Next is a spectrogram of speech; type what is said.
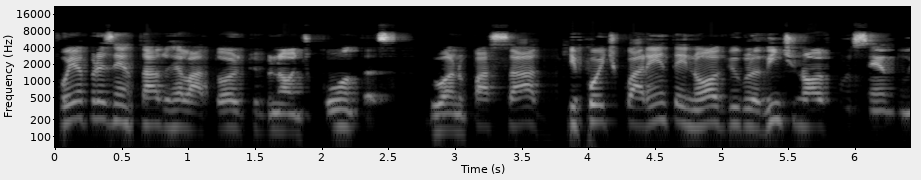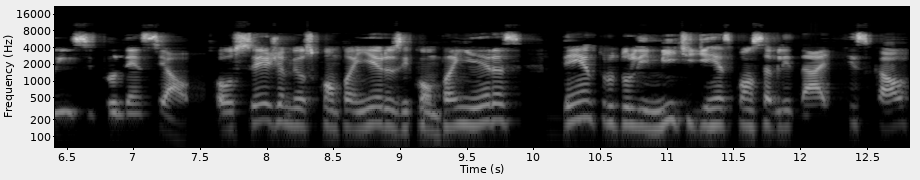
Foi apresentado o relatório do Tribunal de Contas do ano passado, que foi de 49,29% do índice prudencial. Ou seja, meus companheiros e companheiras, dentro do limite de responsabilidade fiscal,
